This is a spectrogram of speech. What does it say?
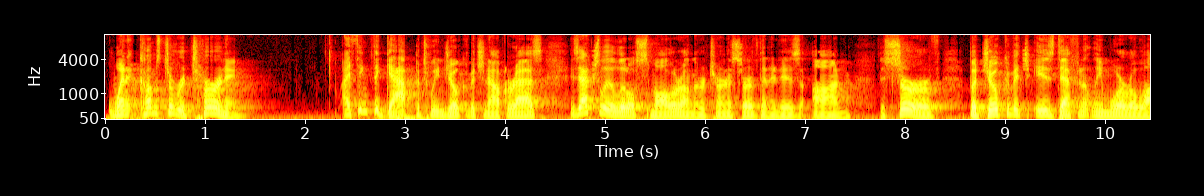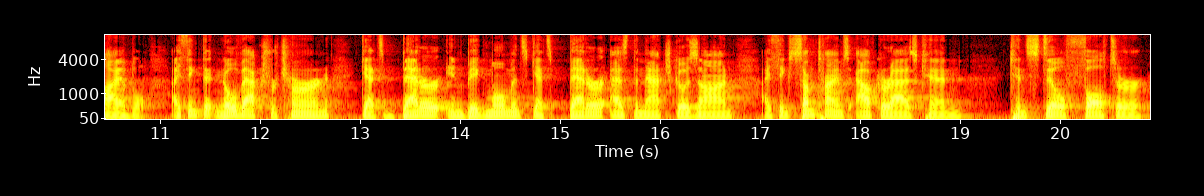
When it comes to returning, I think the gap between Djokovic and Alcaraz is actually a little smaller on the return of serve than it is on the serve, but Djokovic is definitely more reliable. I think that Novak's return gets better in big moments, gets better as the match goes on. I think sometimes Alcaraz can can still falter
